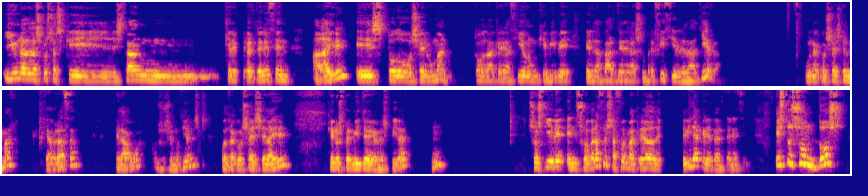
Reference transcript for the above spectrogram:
Y una de las cosas que están, que le pertenecen al aire es todo ser humano, toda creación que vive en la parte de la superficie de la Tierra. Una cosa es el mar, que abraza el agua con sus emociones. Otra cosa es el aire, que nos permite respirar. Sostiene en su abrazo esa forma creada de vida que le pertenece. Estos son dos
